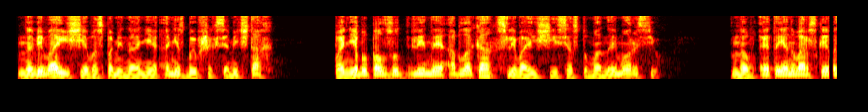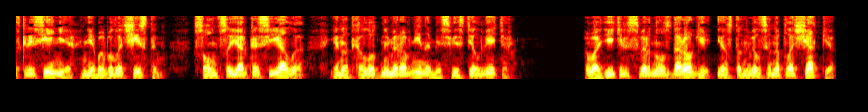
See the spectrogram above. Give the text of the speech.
навевающее воспоминания о несбывшихся мечтах. По небу ползут длинные облака, сливающиеся с туманной моросью. Но в это январское воскресенье небо было чистым, солнце ярко сияло, и над холодными равнинами свистел ветер. Водитель свернул с дороги и остановился на площадке,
